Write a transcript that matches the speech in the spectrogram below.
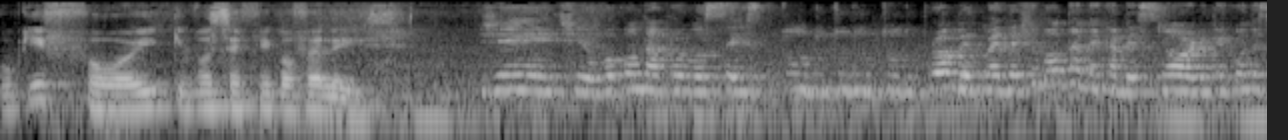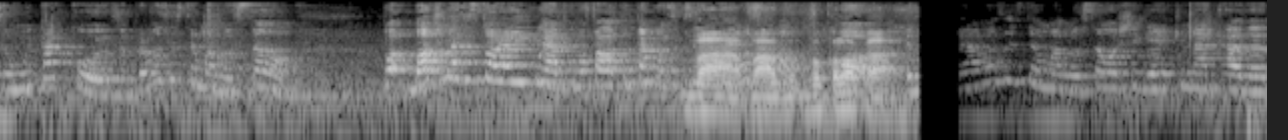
O que foi que você ficou feliz? Gente, eu vou contar pra vocês tudo, tudo, tudo, prometo. Mas deixa eu botar minha cabeça em ordem, que aconteceu muita coisa. Pra vocês terem uma noção, bo- bote mais história aí, cunhado, que eu vou falar tanta coisa que Vá, vá, vou colocar. Ó, pra vocês terem uma noção, eu cheguei aqui na casa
